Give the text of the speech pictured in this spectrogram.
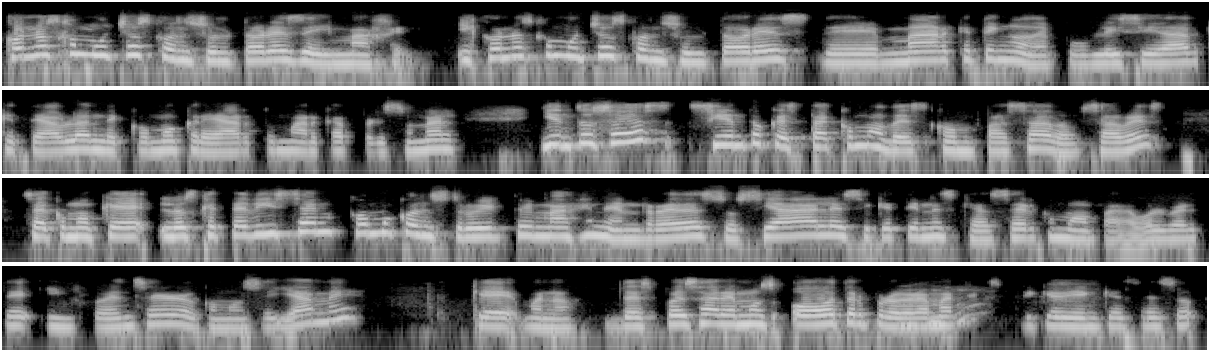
conozco muchos consultores de imagen y conozco muchos consultores de marketing o de publicidad que te hablan de cómo crear tu marca personal. Y entonces siento que está como descompasado, ¿sabes? O sea, como que los que te dicen cómo construir tu imagen en redes sociales y qué tienes que hacer como para volverte influencer o como se llame, que bueno, después haremos otro programa que explique bien qué es eso.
